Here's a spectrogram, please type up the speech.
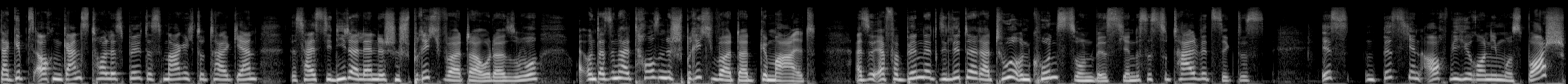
Da gibt es auch ein ganz tolles Bild, das mag ich total gern. Das heißt die niederländischen Sprichwörter oder so. Und da sind halt tausende Sprichwörter gemalt. Also er verbindet die Literatur und Kunst so ein bisschen. Das ist total witzig. Das ist ein bisschen auch wie Hieronymus Bosch.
